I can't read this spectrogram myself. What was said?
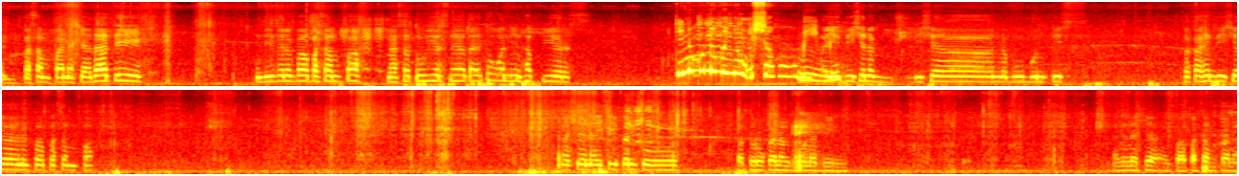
Nagpasampa na siya. Dati, hindi ito nagpapasampa. Nasa 2 years na yata ito, 1 and a half years. tinan mo naman yung isang Ay, baby. di siya, nag, di siya nabubuntis. Saka hindi siya nagpapasampa. Kasi naisipan ko, paturukan ng guna din. Ano na siya, nagpapasampa na.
